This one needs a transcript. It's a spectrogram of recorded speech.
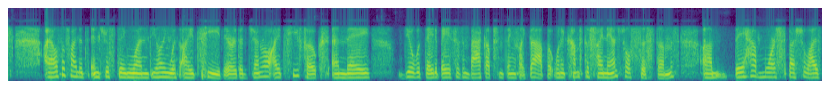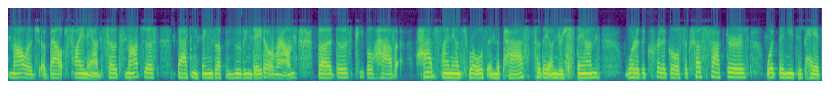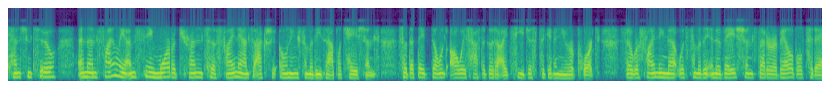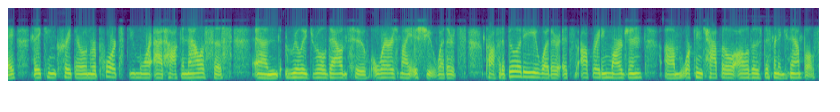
I also find it's interesting when dealing with IT, they're the general IT folks and they deal with databases and backups and things like that. But when it comes to financial systems, um, they have more specialized knowledge about finance. So it's not just backing things up and moving data around, but those people have had finance roles in the past, so they understand what are the critical success factors, what they need to pay attention to. And then finally, I'm seeing more of a trend to finance actually owning some of these applications so that they don't always have to go to IT just to get a new report. So we're finding that with some of the innovations that are available today, they can create their own reports, do more ad hoc analysis, and really drill down to where is my issue, whether it's profitability, whether it's operating margin, um, working capital, all of those different examples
